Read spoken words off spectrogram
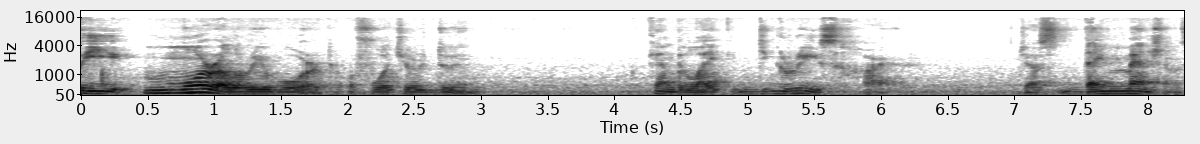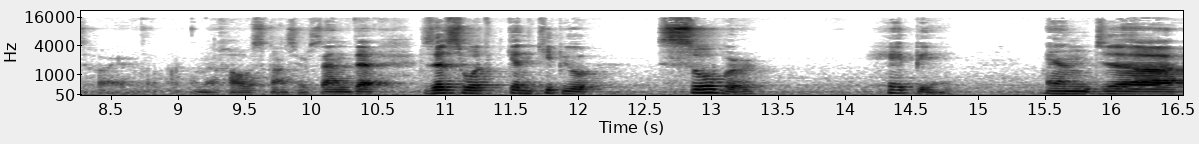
the moral reward of what you're doing can be like degrees higher just dimensions higher on the house concerts. And uh, that's what can keep you sober happy and uh,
